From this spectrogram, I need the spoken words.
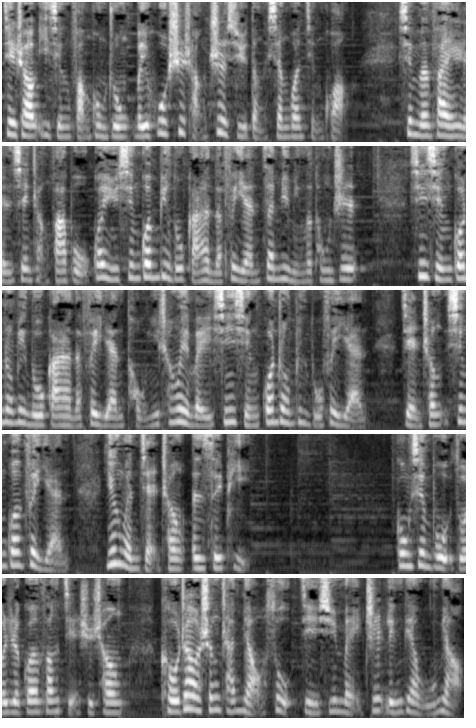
介绍疫情防控中维护市场秩序等相关情况。新闻发言人现场发布关于新冠病毒感染的肺炎暂命名的通知。新型冠状病毒感染的肺炎统一称谓为新型冠状病毒肺炎，简称新冠肺炎，英文简称 NCP。工信部昨日官方解释称，口罩生产秒速仅需每支零点五秒。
